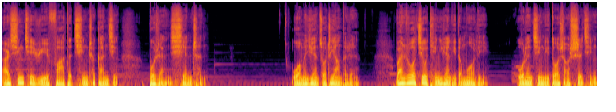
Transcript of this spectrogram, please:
而心切愈发的清澈干净。不染纤尘。我们愿做这样的人，宛若旧庭院里的茉莉，无论经历多少事情，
